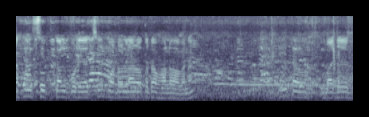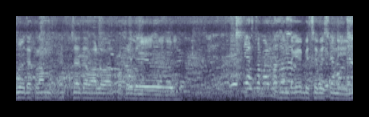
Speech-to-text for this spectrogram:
এখন শীতকাল পড়ে যাচ্ছে, পটল আর অতটা ভালো হবে না। এই তো বাজারে ঘুরে দেখলাম, এর চাইতে ভালো আর পটল নেই। ওখান থেকে বেছে বেছে নিয়ে নিই।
